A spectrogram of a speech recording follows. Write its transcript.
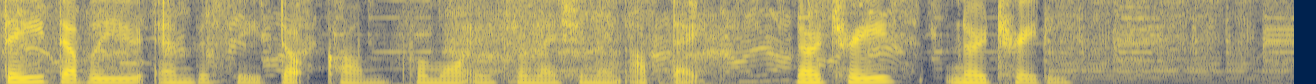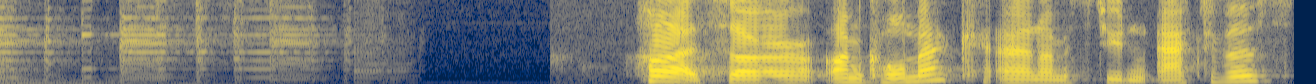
dwembassy.com for more information and updates. No trees, no treaty. Hi, so I'm Cormac and I'm a student activist.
